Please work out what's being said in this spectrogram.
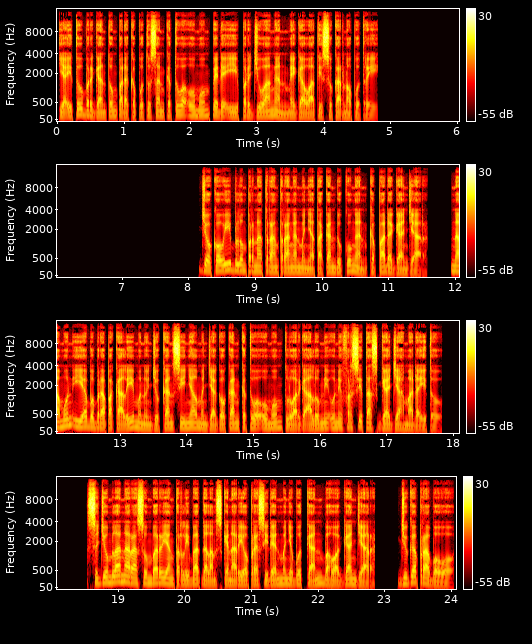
yaitu bergantung pada keputusan Ketua Umum PDI Perjuangan Megawati Soekarno Putri. Jokowi belum pernah terang-terangan menyatakan dukungan kepada Ganjar. Namun ia beberapa kali menunjukkan sinyal menjagokan Ketua Umum Keluarga Alumni Universitas Gajah Mada itu. Sejumlah narasumber yang terlibat dalam skenario Presiden menyebutkan bahwa Ganjar, juga Prabowo,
